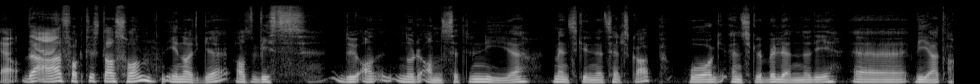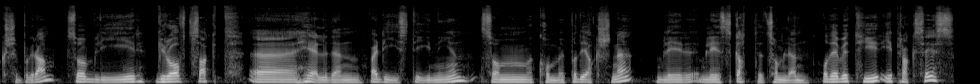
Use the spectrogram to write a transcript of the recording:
Ja, Det er faktisk da sånn i Norge at hvis du, når du ansetter nye mennesker inn i et selskap, og ønsker å belønne de eh, via et aksjeprogram, så blir grovt sagt eh, hele den verdistigningen som kommer på de aksjene, blir, blir, skattet som lønn. Og Det betyr i praksis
